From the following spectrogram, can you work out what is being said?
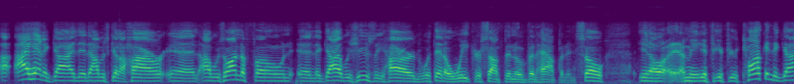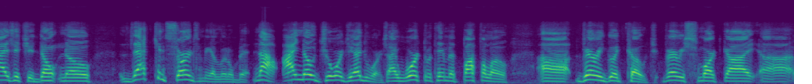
I- had a guy that I was going to hire, and I was on the phone, and the guy was usually hired within a week or something of it happening. So, you know, I mean, if, if you're talking to guys that you don't know, that concerns me a little bit. Now, I know George Edwards. I worked with him at Buffalo. Uh, very good coach, very smart guy. Uh,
